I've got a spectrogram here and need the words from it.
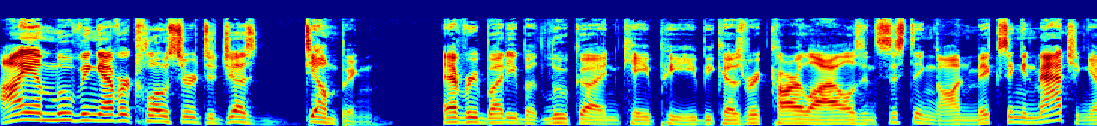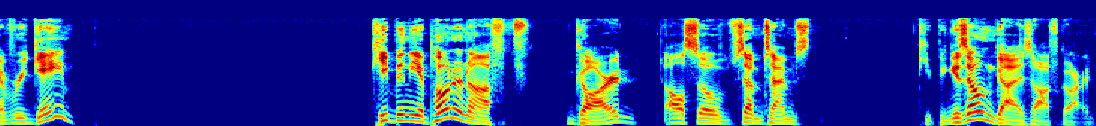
I am moving ever closer to just dumping everybody but Luka and KP because Rick Carlisle is insisting on mixing and matching every game keeping the opponent off guard, also sometimes keeping his own guys off guard.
